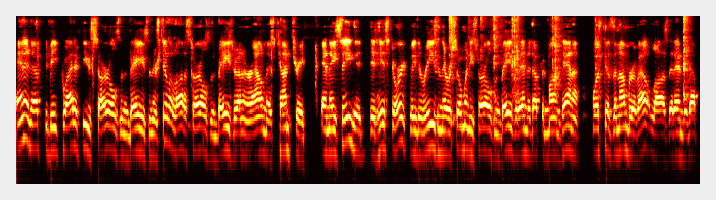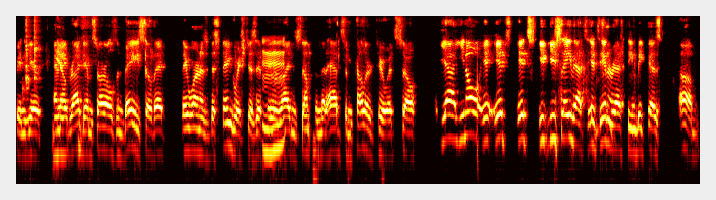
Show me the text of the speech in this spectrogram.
ended up to be quite a few sorrels and bays, and there's still a lot of sorrels and bays running around this country. And they say that, that historically, the reason there were so many sorrels and bays that ended up in Montana was because the number of outlaws that ended up in here, and yep. they'd ride them sorrels and bays so that they weren't as distinguished as if mm-hmm. they were mm-hmm. riding something that had some color to it. So, yeah, you know, it, it's it's you, you say that it's interesting because um,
